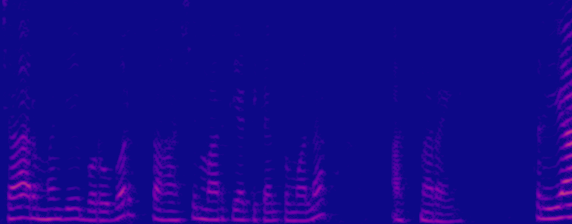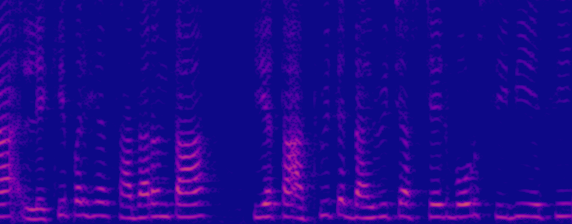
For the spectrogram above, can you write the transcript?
चार म्हणजे बरोबर सहाशे मार्क या ठिकाणी तुम्हाला असणार आहे. तर या लेखी परीक्षा साधारणतः इयत्ता आठवी ते दहावीच्या state board C B S C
